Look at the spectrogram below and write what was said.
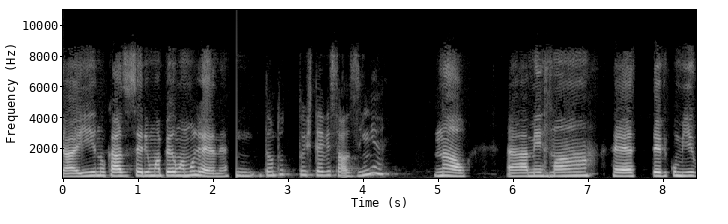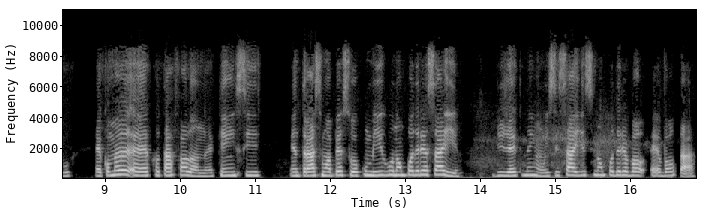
aí, no caso, seria uma, uma mulher, né? Então, tu, tu esteve sozinha? Não, a minha irmã é, teve comigo. É como é, é que eu estava falando, né? Quem se entrasse uma pessoa comigo não poderia sair, de jeito nenhum. E se saísse, não poderia é, voltar.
